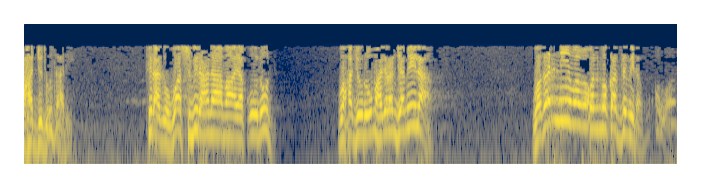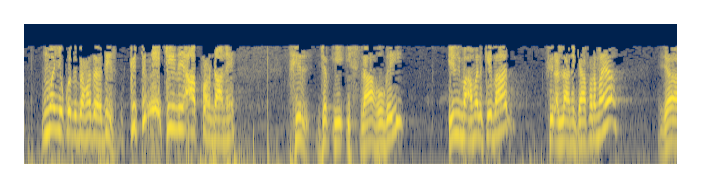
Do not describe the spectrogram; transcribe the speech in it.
تحجد گزاری پھر آگے وسبر علامہ یقول وہ حجروم حجرن جمیلا وغیر نہیں میں یہ خود حدیث کتنی چیزیں آپ پڑھ ڈالیں پھر جب یہ اصلاح ہو گئی، علم عمل کے بعد، پھر اللہ نے کیا فرمایا؟ یا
